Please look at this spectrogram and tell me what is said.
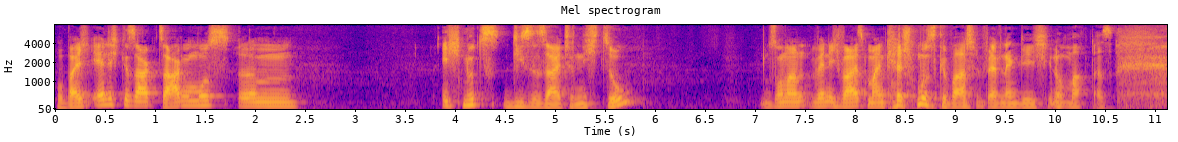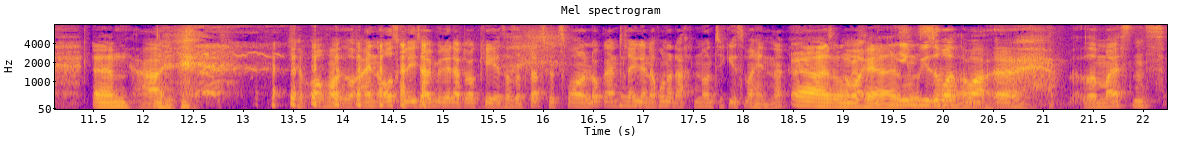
Wobei ich ehrlich gesagt sagen muss, ähm, ich nutze diese Seite nicht so, sondern wenn ich weiß, mein Cache muss gewartet werden, dann gehe ich hin und mache das. Ähm, Ja, ich, ich habe auch mal so einen ausgelegt, habe mir gedacht, okay, jetzt hast du Platz für 200 Log-Einträge, nach 198 gehst du mal hin, ne? ja, so Aber ungefähr. irgendwie Das ist, sowas, ähm, aber äh, also meistens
